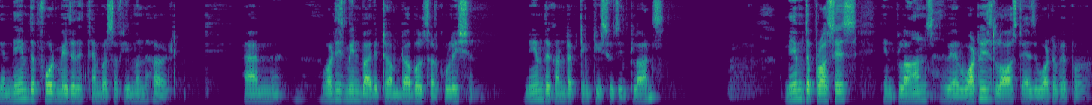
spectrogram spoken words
Then name the four major chambers of human heart. And what is meant by the term double circulation? Name the conducting tissues in plants. Name the process in plants where water is lost as water vapor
